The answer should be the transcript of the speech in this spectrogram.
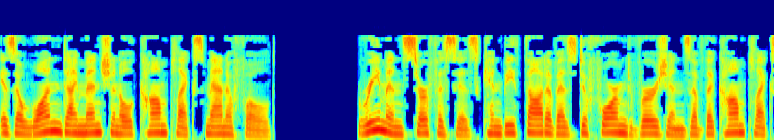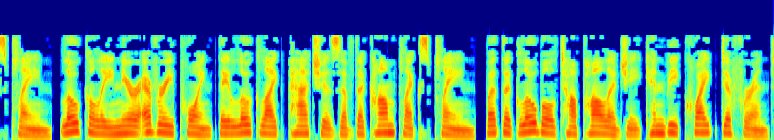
is a one-dimensional complex manifold. Riemann surfaces can be thought of as deformed versions of the complex plane. Locally near every point they look like patches of the complex plane, but the global topology can be quite different.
